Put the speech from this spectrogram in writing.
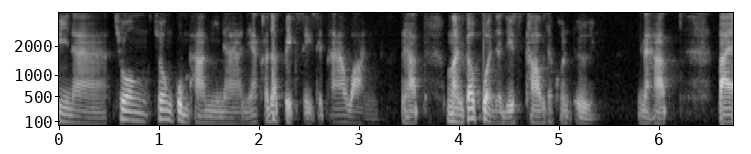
มีนาช่วงช่วงกุมภามีนาเนี่ยเขาจะปิด 45 วันนะครับมันก็ควรจะ discount จากคนอื่นนะครับแต่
